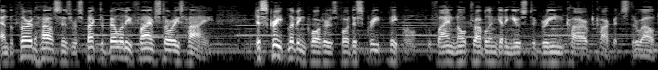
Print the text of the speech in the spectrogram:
and the third house is respectability five stories high. Discreet living quarters for discreet people who find no trouble in getting used to green carved carpets throughout,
